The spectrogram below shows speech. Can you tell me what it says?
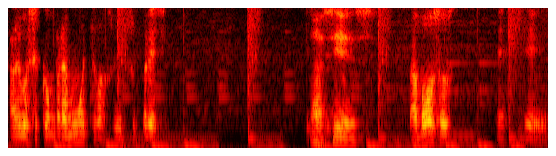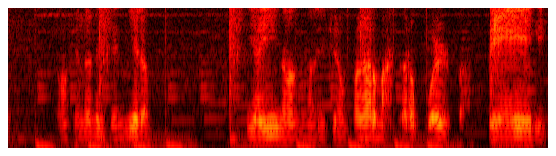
algo se compra mucho va a subir su precio. Así es. Babosos, este, aunque no lo entendieron, y ahí no- nos hicieron pagar más caro por el y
